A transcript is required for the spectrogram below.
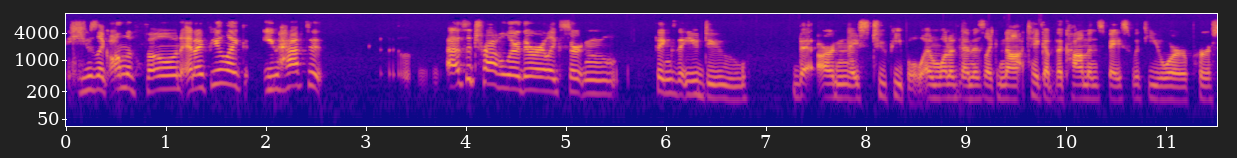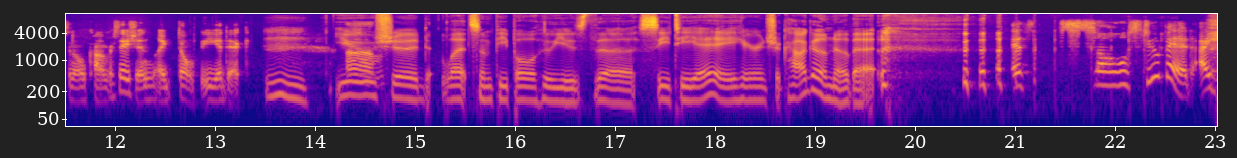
he was like on the phone, and I feel like you have to, as a traveler, there are like certain things that you do that are nice to people, and one of them is like not take up the common space with your personal conversation. Like, don't be a dick. Mm. You Um, should let some people who use the CTA here in Chicago know that. it's so stupid. I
